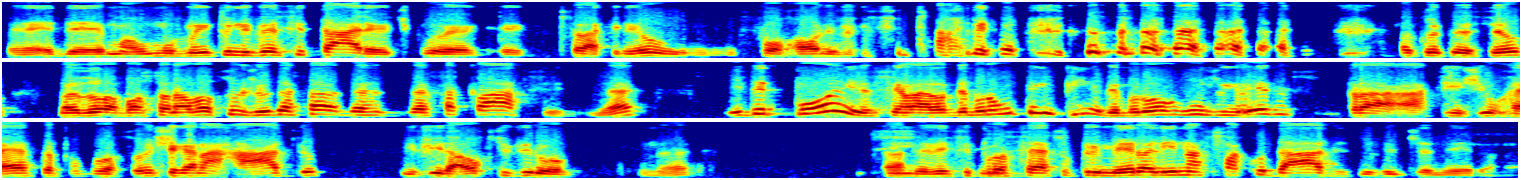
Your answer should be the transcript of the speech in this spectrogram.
É, de, um movimento universitário, tipo, é, é, sei lá, que nem o forró universitário aconteceu, mas a bossa nova surgiu dessa, dessa classe, né? E depois, assim, ela, ela demorou um tempinho, demorou alguns meses para atingir o resto da população e chegar na rádio e virar o que virou, né? Sim, teve esse sim. processo primeiro ali nas faculdades do Rio de Janeiro, né?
